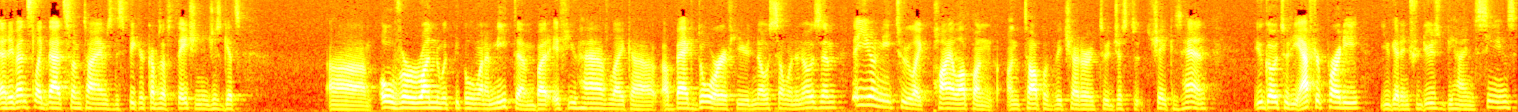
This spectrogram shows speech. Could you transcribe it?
at events like that, sometimes the speaker comes off stage and he just gets um, overrun with people who want to meet them. But if you have like a, a back door, if you know someone who knows him, then you don't need to like pile up on, on top of each other to just to shake his hand. You go to the after party, you get introduced behind the scenes.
